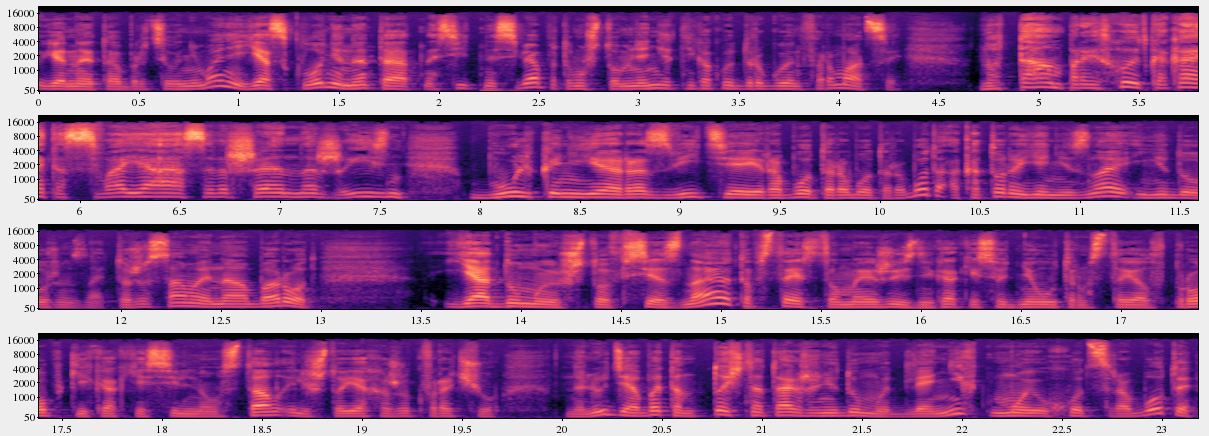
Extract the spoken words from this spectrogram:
я на это обратил внимание, я склонен это относить на себя, потому что у меня нет никакой другой информации. Но там происходит какая-то своя совершенно жизнь, бульканье, развитие и работа, работа, работа, о которой я не знаю и не должен знать. То же самое наоборот я думаю, что все знают обстоятельства моей жизни, как я сегодня утром стоял в пробке, как я сильно устал, или что я хожу к врачу. Но люди об этом точно так же не думают. Для них мой уход с работы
